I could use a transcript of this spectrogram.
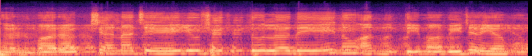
ధర్మరక్షణ చేయు శక్తులదేను అంతిమ విజయము.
